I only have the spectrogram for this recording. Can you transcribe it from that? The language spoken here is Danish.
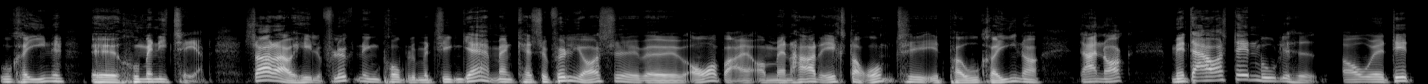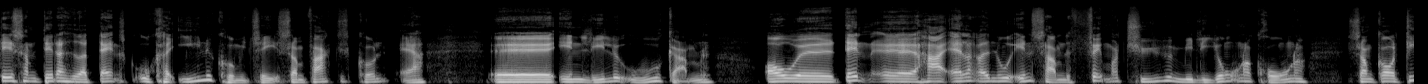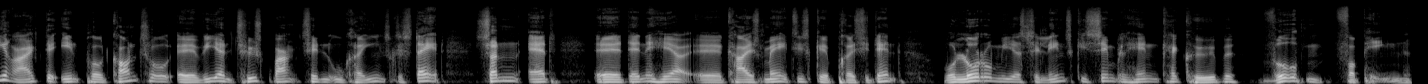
Ukraine øh, humanitært. Så er der jo hele flygtningeproblematikken. Ja, man kan selvfølgelig også øh, overveje, om man har et ekstra rum til et par ukrainer. Der er nok. Men der er også den mulighed, og øh, det er det, som det, der hedder Dansk Ukraine-komité, som faktisk kun er øh, en lille uge gammel. Og øh, den øh, har allerede nu indsamlet 25 millioner kroner som går direkte ind på et konto øh, via en tysk bank til den ukrainske stat, sådan at øh, denne her øh, karismatiske præsident, Volodymyr Zelensky, simpelthen kan købe våben for pengene.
